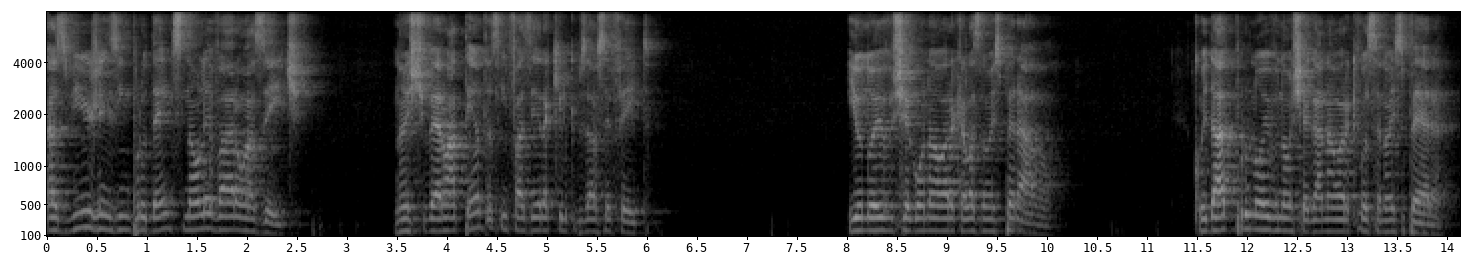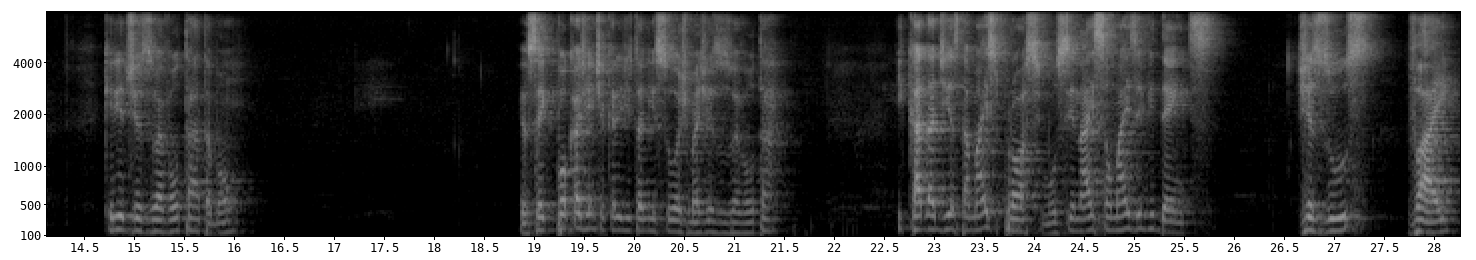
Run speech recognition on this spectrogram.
as virgens imprudentes não levaram azeite. Não estiveram atentas em fazer aquilo que precisava ser feito. E o noivo chegou na hora que elas não esperavam. Cuidado para o noivo não chegar na hora que você não espera. Querido, Jesus vai voltar, tá bom? Eu sei que pouca gente acredita nisso hoje, mas Jesus vai voltar. E cada dia está mais próximo, os sinais são mais evidentes. Jesus vai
